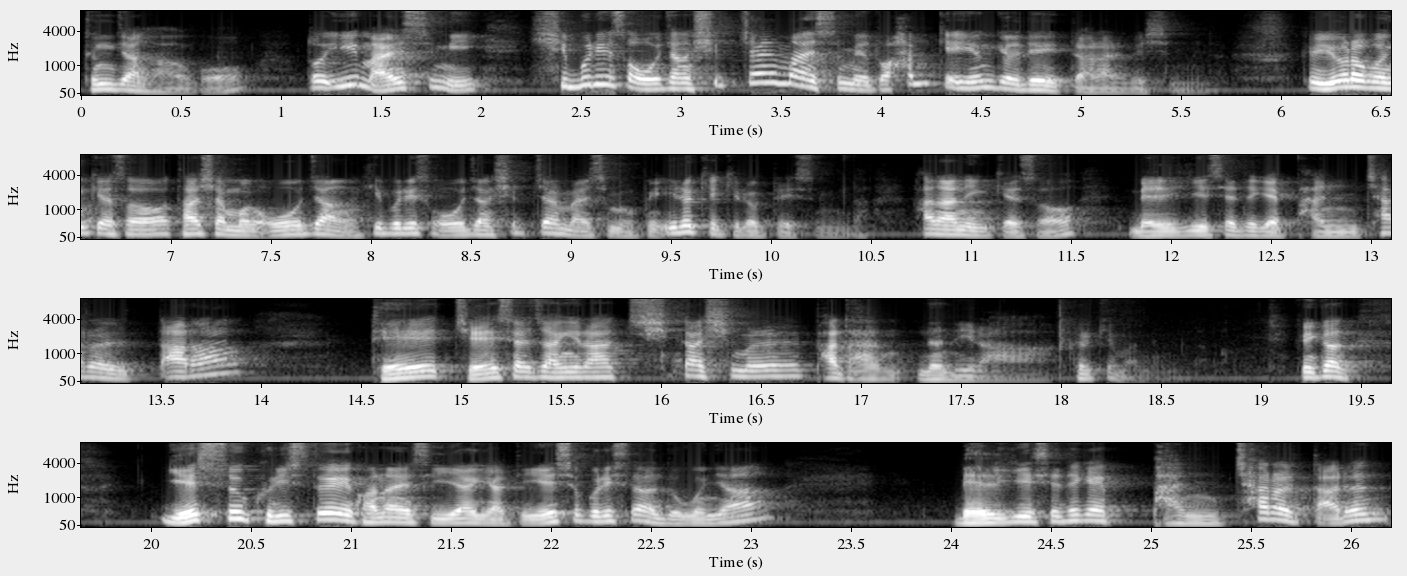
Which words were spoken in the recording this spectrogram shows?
등장하고 또 이 말씀이 히브리서 5장 10절 말씀에도 함께 연결되어 있다는 것입니다. 여러분께서 다시 한번 5장 히브리서 5장 10절 말씀을 보면 이렇게 기록되어 있습니다. 하나님께서 멜기세덱의 반차를 따라 대제사장이라 칭하심을 받았느니라 그렇게 말합니다. 그러니까 예수 그리스도에 관하여서 이야기할 때 예수 그리스도가 누구냐? 멜기세덱의 반차를 따른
